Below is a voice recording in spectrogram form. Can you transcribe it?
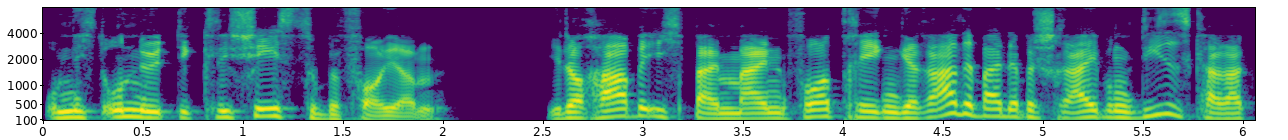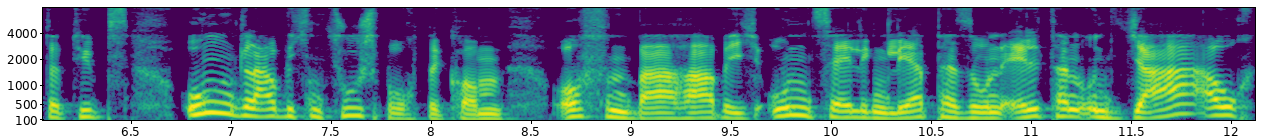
um nicht unnötig Klischees zu befeuern. Jedoch habe ich bei meinen Vorträgen gerade bei der Beschreibung dieses Charaktertyps unglaublichen Zuspruch bekommen. Offenbar habe ich unzähligen Lehrpersonen, Eltern und ja auch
